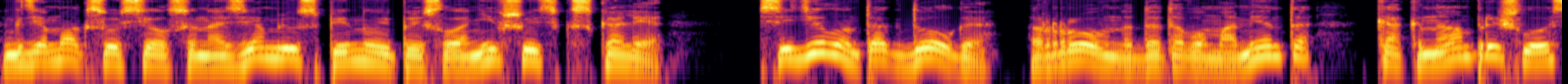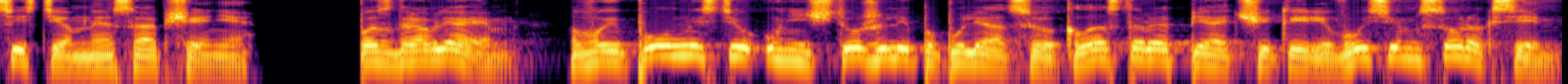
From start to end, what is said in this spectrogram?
где Макс уселся на землю, спиной прислонившись к скале. Сидел он так долго, ровно до того момента, как нам пришло системное сообщение. «Поздравляем! Вы полностью уничтожили популяцию кластера 54847.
